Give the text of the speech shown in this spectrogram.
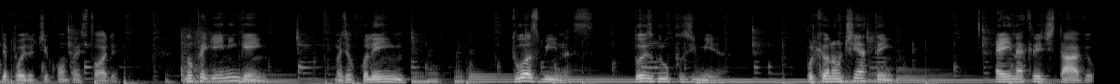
Depois eu te conto a história. Não peguei ninguém, mas eu colhei em duas minas, dois grupos de mina, porque eu não tinha tempo. É inacreditável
